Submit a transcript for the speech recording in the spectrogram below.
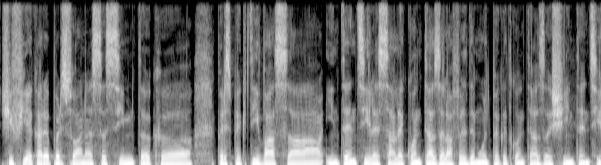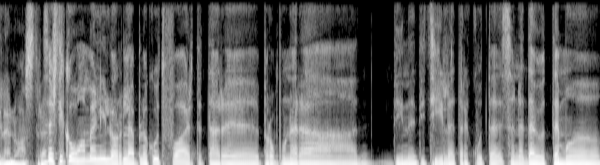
și fiecare persoană să simtă că perspectiva sa, intențiile sale contează la fel de mult pe cât contează și intențiile noastre. Să știi că oamenilor le-a plăcut foarte tare propunerea din edițiile trecute, să ne dai o temă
